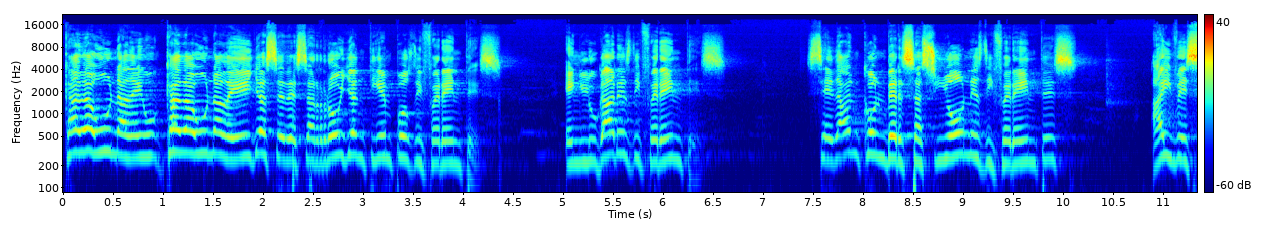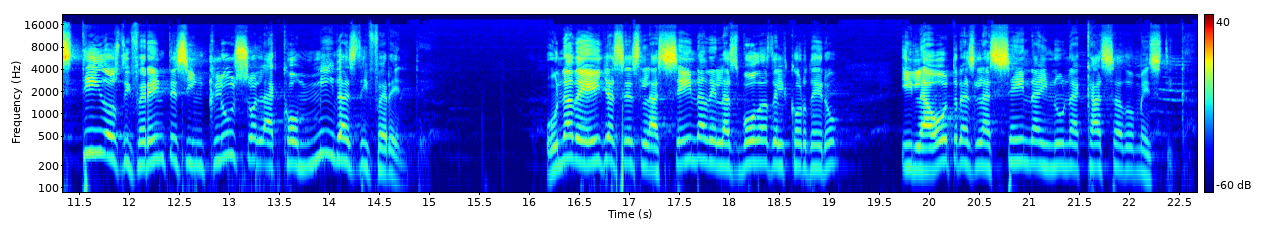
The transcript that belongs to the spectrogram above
Cada una, de, cada una de ellas se desarrolla en tiempos diferentes, en lugares diferentes se dan conversaciones diferentes, hay vestidos diferentes, incluso la comida es diferente. Una de ellas es la cena de las bodas del Cordero y la otra es la cena en una casa doméstica.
